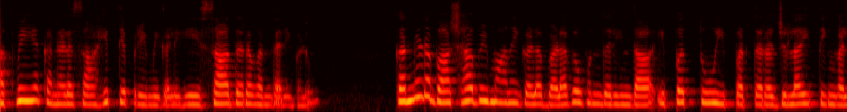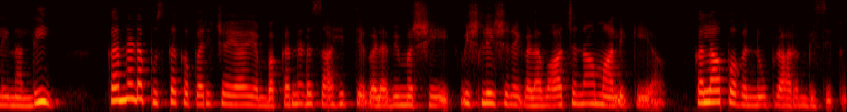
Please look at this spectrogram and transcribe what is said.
ಆತ್ಮೀಯ ಕನ್ನಡ ಸಾಹಿತ್ಯ ಪ್ರೇಮಿಗಳಿಗೆ ಸಾದರ ವಂದನೆಗಳು. ಕನ್ನಡ ಭಾಷಾಭಿಮಾನಿಗಳ ಬಳಗವೊಂದರಿಂದ ಇಪ್ಪತ್ತು ಇಪ್ಪತ್ತರ ಜುಲೈ ತಿಂಗಳಿನಲ್ಲಿ ಕನ್ನಡ ಪುಸ್ತಕ ಪರಿಚಯ ಎಂಬ ಕನ್ನಡ ಸಾಹಿತ್ಯಗಳ ವಿಮರ್ಶೆ, ವಿಶ್ಲೇಷಣೆಗಳ ವಾಚನ ಮಾಲಿಕೆಯ ಕಲಾಪವನ್ನು ಪ್ರಾರಂಭಿಸಿತು.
